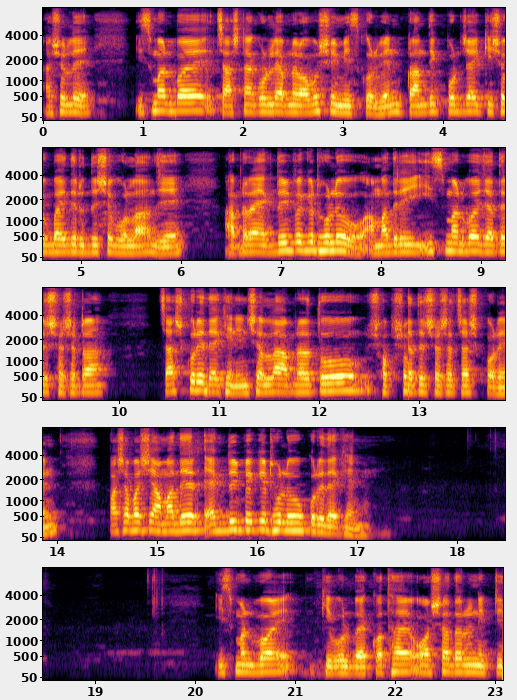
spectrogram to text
আসলে স্মার্ট বয় চাষ না করলে আপনারা অবশ্যই মিস করবেন। প্রান্তিক পর্যায়ে কৃষক ভাইদের উদ্দেশ্যে বলা যে, আপনারা এক দুই প্যাকেট হলেও আমাদের এই স্মার্ট বয় জাতের শশাটা চাষ করে দেখেন। ইনশাল্লাহ আপনারা তো সবসময় জাতের শশা চাষ করেন। পাশাপাশি আমাদের এক দুই প্যাকেট হলেও করে দেখেন। স্মার্ট বয় কি বলব, এক কথায় অসাধারণ একটি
